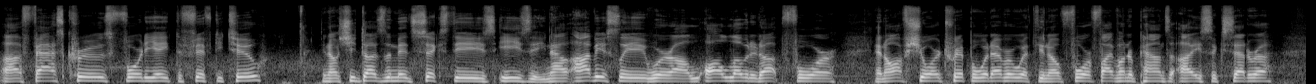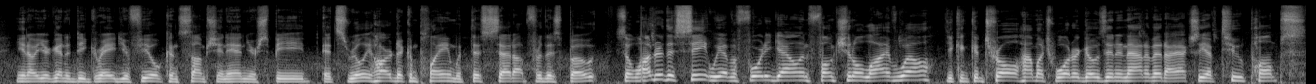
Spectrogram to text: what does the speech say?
Uh, fast cruise, 48 to 52 you know, she does the mid 60s easy. Now, obviously, we're uh, all loaded up for an offshore trip or whatever with, you know, four or 500 pounds of ice, etc. You know, you're going to degrade your fuel consumption and your speed. It's really hard to complain with this setup for this boat. So under the seat, we have a 40 gallon functional live well. You can control how much water goes in and out of it. I actually have two pumps.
